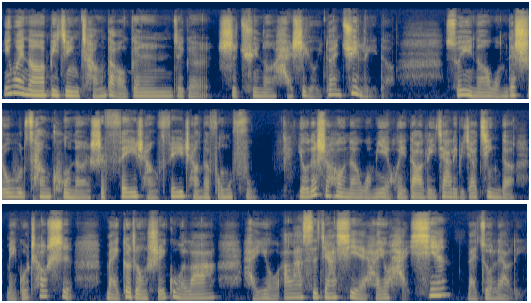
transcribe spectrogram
因为呢，毕竟长岛跟这个市区呢还是有一段距离的，所以呢，我们的食物仓库呢是非常非常的丰富。有的时候呢，我们也会到离家里比较近的美国超市买各种水果啦，还有阿拉斯加蟹，还有海鲜来做料理。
